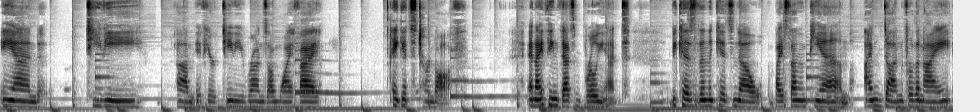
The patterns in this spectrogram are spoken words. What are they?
and TV. Um, if your TV runs on Wi Fi, it gets turned off. And I think that's brilliant because then the kids know by 7 p.m., I'm done for the night.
